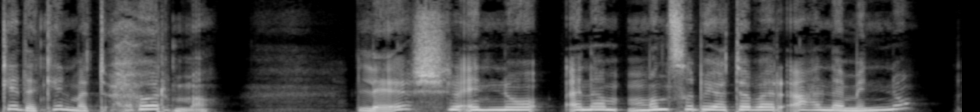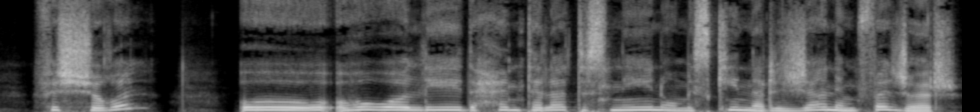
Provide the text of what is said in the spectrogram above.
كده كلمة حرمة. ليش؟ لأنه أنا منصبي يعتبر أعلى منه في الشغل. وهو لي دحين ثلاث سنين ومسكين الرجال انفجر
